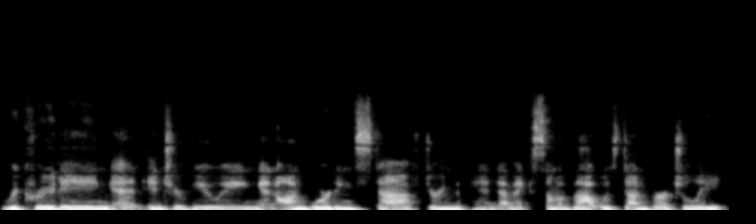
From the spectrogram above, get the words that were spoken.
recruiting and interviewing and onboarding staff during the pandemic. Some of that was done virtually.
